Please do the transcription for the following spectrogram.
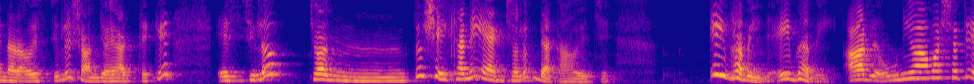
এনারাও এসেছিল, সঞ্জয় হাট থেকে এসছিল। তো সেইখানেই এক ঝলক দেখা হয়েছে। এইভাবেই এইভাবেই। আর উনিও আমার সাথে,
